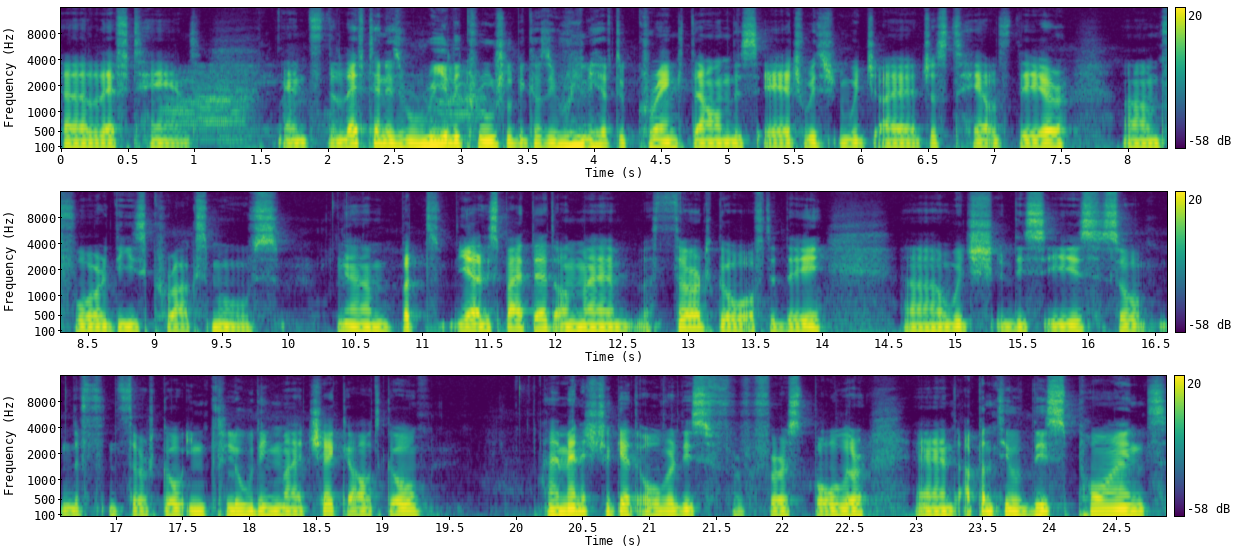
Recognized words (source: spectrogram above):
uh, left hand. And the left hand is really crucial because you really have to crank down this edge, which, which I just held there um, for these crux moves. Um, but yeah, despite that, on my third go of the day, uh, which this is, so the third go including my checkout go, I managed to get over this first boulder and up until this point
